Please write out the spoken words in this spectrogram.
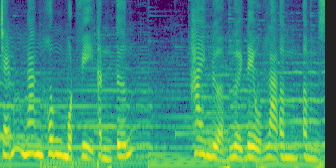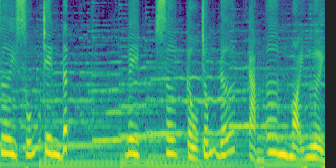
chém ngang hông một vị thần tướng Hai nửa người đều là ầm ầm rơi xuống trên đất B. Sơ cầu chống đỡ, cảm ơn mọi người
